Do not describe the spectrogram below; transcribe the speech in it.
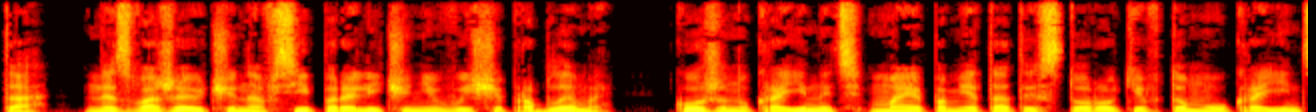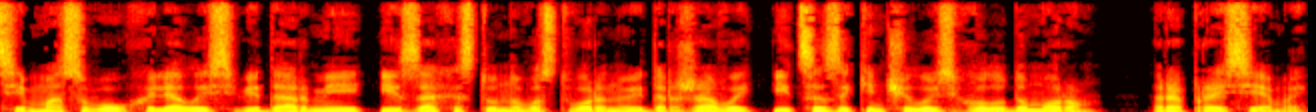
Та, незважаючи на всі перелічені вище проблеми, Кожен українець має пам'ятати 100 років тому українці масово ухилялись від армії і захисту новоствореної держави, і це закінчилось голодомором, репресіями,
